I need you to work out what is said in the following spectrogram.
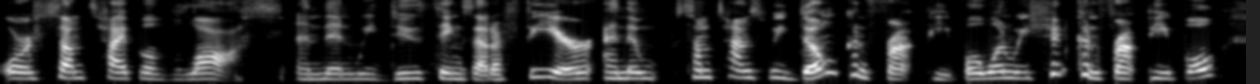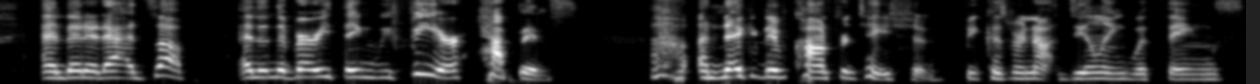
or some type of loss and then we do things out of fear and then sometimes we don't confront people when we should confront people and then it adds up and then the very thing we fear happens. A negative confrontation because we're not dealing with things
